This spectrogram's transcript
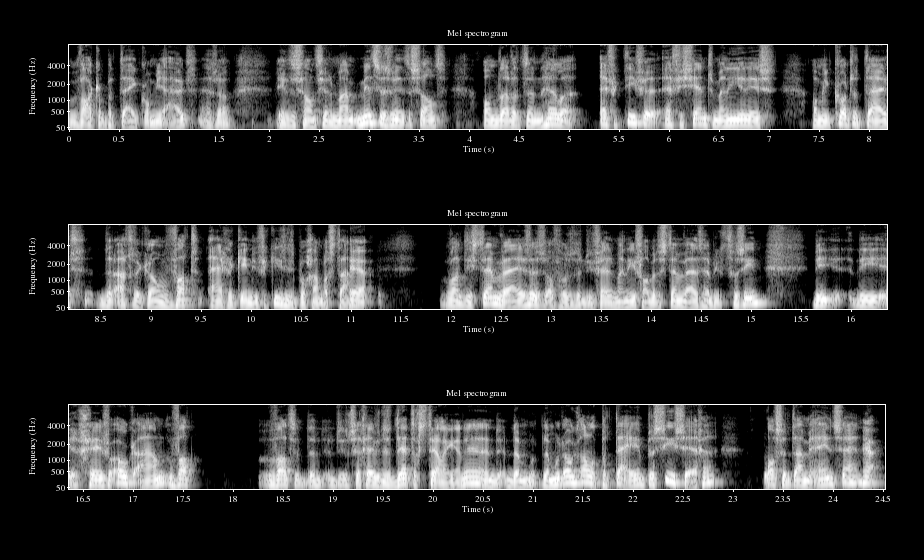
welke partij kom je uit en zo, interessant vind, maar minstens interessant omdat het een hele effectieve, efficiënte manier is om in korte tijd erachter te komen wat eigenlijk in die verkiezingsprogramma staat. Ja. Want die stemwijzers, of die, maar in ieder geval bij de stemwijzers heb ik het gezien, die, die geven ook aan wat wat, ze geven dus 30 stellingen. Hè? Dan, dan moeten ook alle partijen precies zeggen of ze het daarmee eens zijn.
